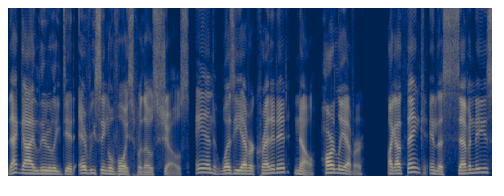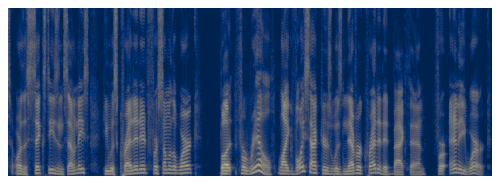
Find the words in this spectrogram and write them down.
That guy literally did every single voice for those shows. And was he ever credited? No, hardly ever. Like I think in the 70s or the 60s and 70s, he was credited for some of the work. But for real, like voice actors was never credited back then for any work.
